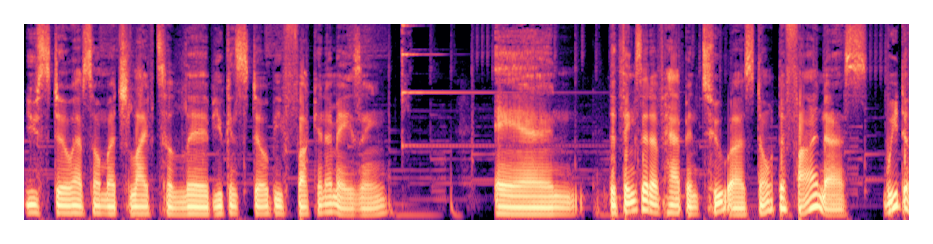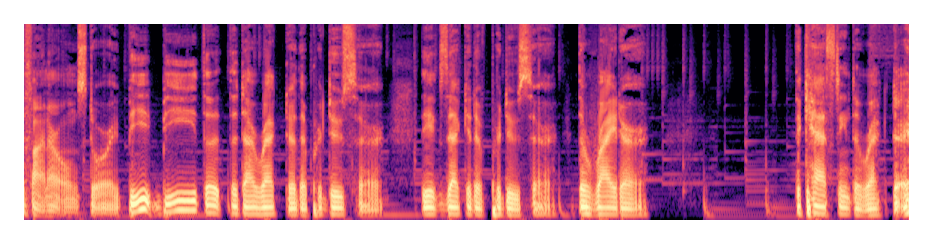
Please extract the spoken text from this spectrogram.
you still have so much life to live. You can still be fucking amazing. And the things that have happened to us don't define us. We define our own story. Be be the the director, the producer, the executive producer, the writer, the casting director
